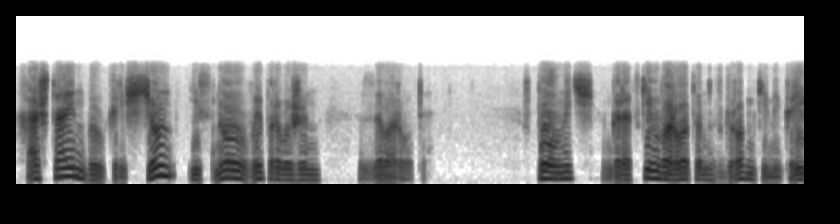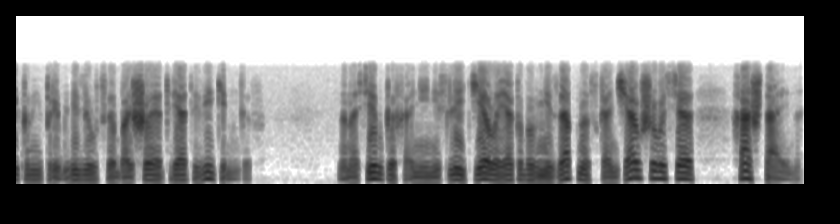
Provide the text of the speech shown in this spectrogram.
Хаштайн был крещен и снова выпровожен за ворота полночь к городским воротам с громкими криками приблизился большой отряд викингов. На носилках они несли тело якобы внезапно скончавшегося Хаштайна.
